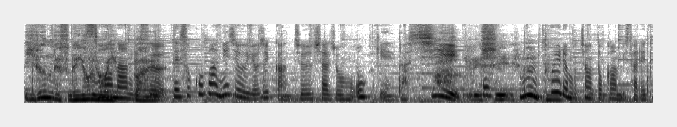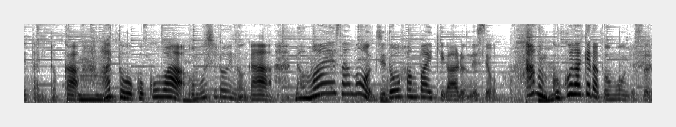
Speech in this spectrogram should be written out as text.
いるんですね夜もいっそうなんで。す。でそこは24時間駐車場も OK だし嬉しい。うん、トイレもちゃんと完備されてたりとか、うん。あとここはうん面白いのが生餌の自動販売機があるんですよ多分ここだけだと思うんです、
